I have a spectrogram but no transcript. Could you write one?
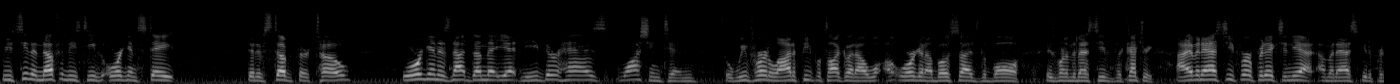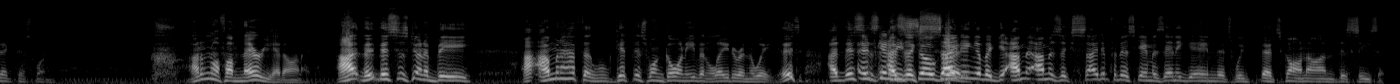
We've seen enough of these teams, Oregon State, that have stubbed their toe. Oregon has not done that yet. Neither has Washington. But we've heard a lot of people talk about how Oregon on both sides of the ball is one of the best teams in the country. I haven't asked you for a prediction yet. I'm going to ask you to predict this one. I don't know if I'm there yet on it. I, th- this is going to be. I, I'm going to have to get this one going even later in the week. It's, uh, this It's is gonna as be so good. exciting of a. game. I'm, I'm as excited for this game as any game that's we that's gone on this season.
